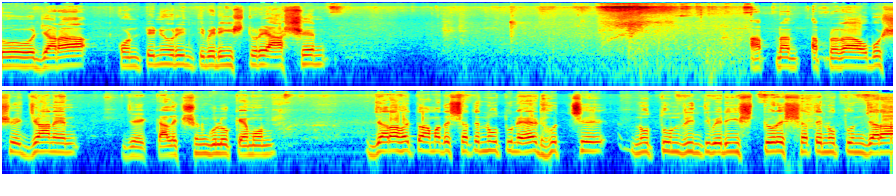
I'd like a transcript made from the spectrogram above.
তো যারা কন্টিনিউ রিন্তি বেডিং স্টোরে আসেন আপনার, আপনারা অবশ্যই জানেন যে কালেকশনগুলো কেমন। যারা হয়তো আমাদের সাথে নতুন অ্যাড হচ্ছে, নতুন রিন্তি বেডিং স্টোরের সাথে নতুন যারা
